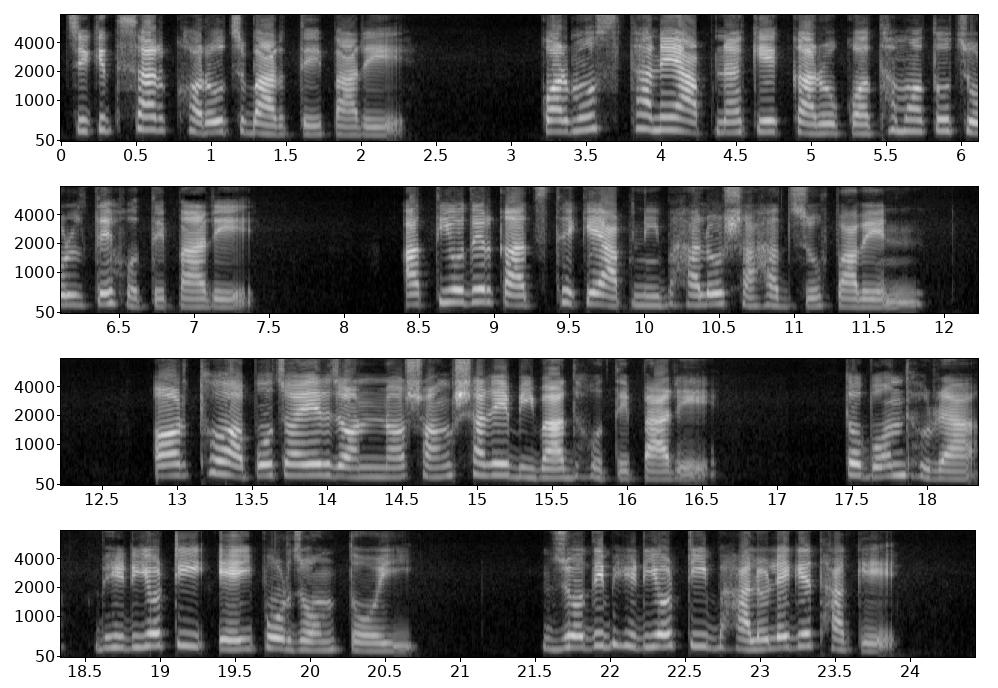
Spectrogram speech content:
চিকিৎসার খরচ বাড়তে পারে। কর্মস্থানে আপনাকে কারও কথা মতো চলতে হতে পারে। আত্মীয়দের কাছ থেকে আপনি ভালো সাহায্য পাবেন। অর্থ অপচয়ের জন্য সংসারে বিবাদ হতে পারে। তো বন্ধুরা, ভিডিওটি এই পর্যন্তই। যদি ভিডিওটি ভালো লেগে থাকে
